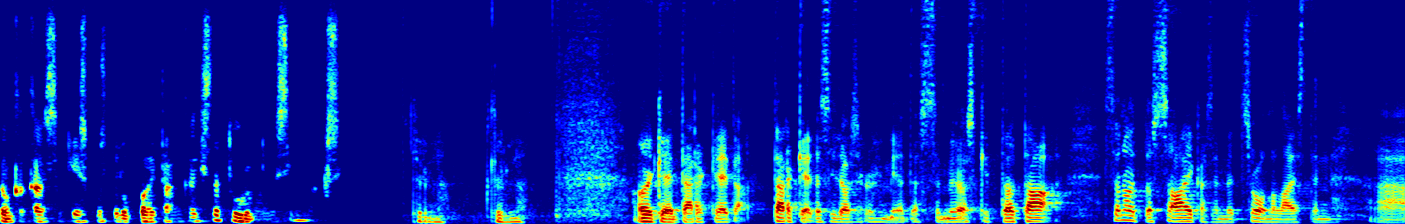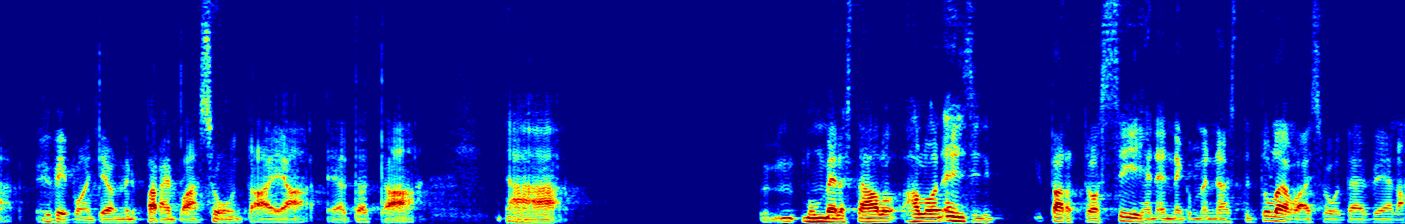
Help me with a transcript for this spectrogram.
jonka kanssa keskustelu koetaan kaikista turvallisimmaksi. Kyllä, kyllä. Oikein tärkeitä, tärkeitä sidosryhmiä tässä myöskin. Tota, sanoit tuossa aikaisemmin, että suomalaisten ää, hyvinvointi on mennyt parempaan suuntaan ja, ja tota, ää, mun mielestä halu, haluan ensin tarttua siihen ennen kuin mennään sitten tulevaisuuteen vielä.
